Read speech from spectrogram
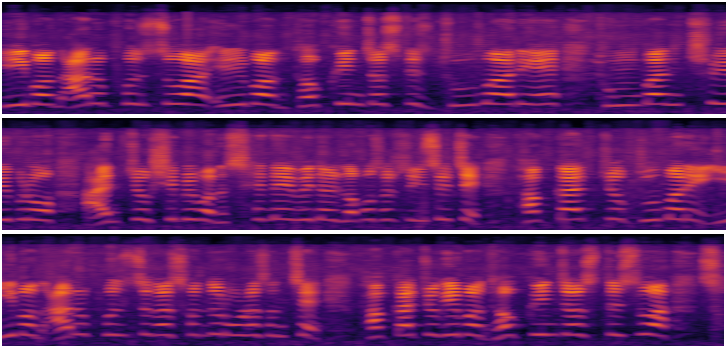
2번 아르폰스와 1번 더퀸 저스티스 두 마리의 동반 추입으로 안쪽 11번 세네윈을 넘어설 수 있을지 바깥쪽 두 마리 2번 아르폰스가 선두로 올라선 채 바깥쪽 1번 더퀸 저스티스와 선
